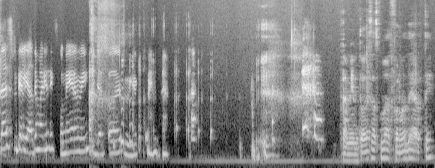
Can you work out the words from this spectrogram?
La especialidad de Mario es exponerme y ya todo eso dio cuenta. También todas esas nuevas formas de arte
